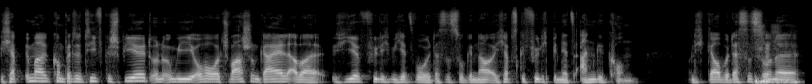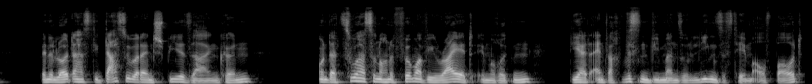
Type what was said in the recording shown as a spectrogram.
ich habe immer kompetitiv gespielt und irgendwie Overwatch war schon geil, aber hier fühle ich mich jetzt wohl. Das ist so genau, ich habe das Gefühl, ich bin jetzt angekommen. Und ich glaube, das ist so eine, wenn du Leute hast, die das über dein Spiel sagen können und dazu hast du noch eine Firma wie Riot im Rücken, die halt einfach wissen, wie man so ein Ligensystem aufbaut.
